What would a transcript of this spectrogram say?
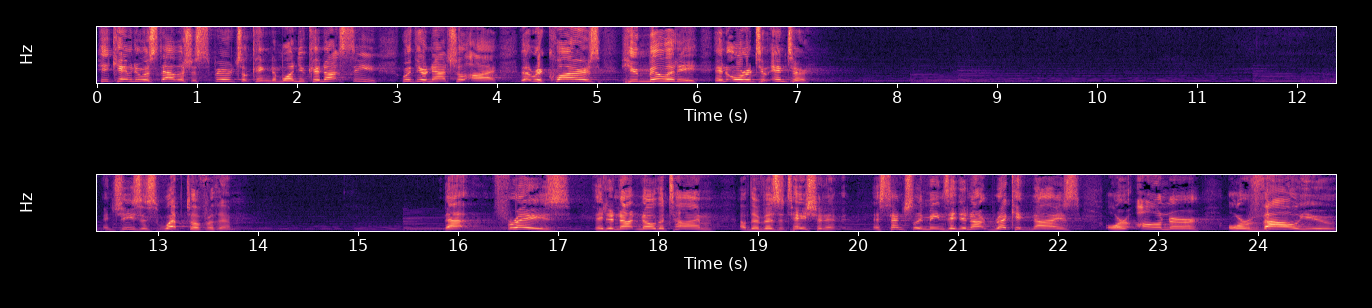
He came to establish a spiritual kingdom, one you cannot see with your natural eye, that requires humility in order to enter. And Jesus wept over them. That phrase, they did not know the time of their visitation, it essentially means they did not recognize or honor or value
